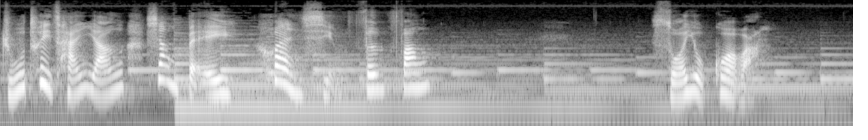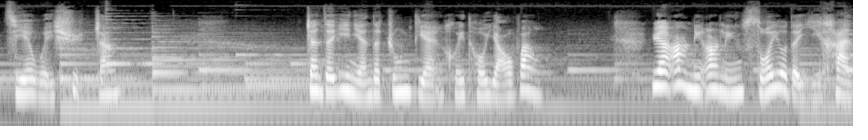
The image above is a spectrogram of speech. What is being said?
逐退残阳，向北唤醒芬芳。所有过往，皆为序章。站在一年的终点，回头遥望，愿二零二零所有的遗憾，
